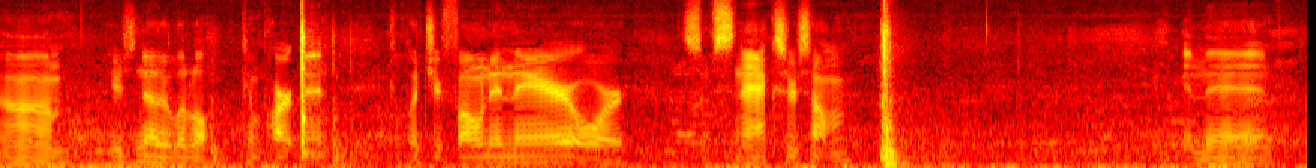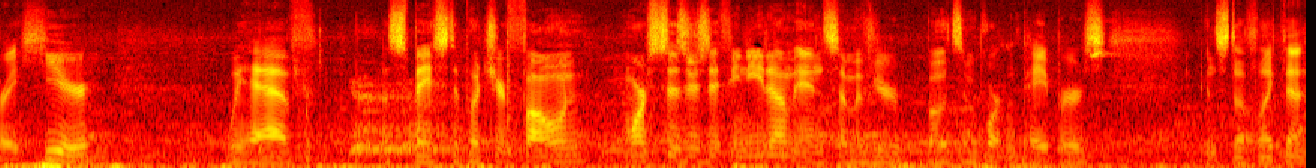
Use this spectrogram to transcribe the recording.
Um, here's another little compartment. You can put your phone in there or some snacks or something. And then right here, we have a space to put your phone, more scissors if you need them, and some of your boat's important papers and stuff like that.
